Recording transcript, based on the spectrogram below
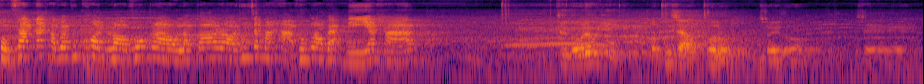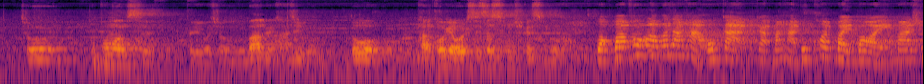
ผมทราบนะคะว่าทุกคนรอพวกเราแล้วก็รอที่จะมาหาพวกเราแบบนี้อะครับ 그 노력이 헛되지 않도록 저희도 이제 좋은 퍼포먼스 그리고 좋은 음악을 가지고 또 방콕에 올 수 있었으면 좋겠습니다. หวังว่าพวกเราก็จะหาโอกาสกลับมาหาทุกคนบ่อยๆ มาโช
